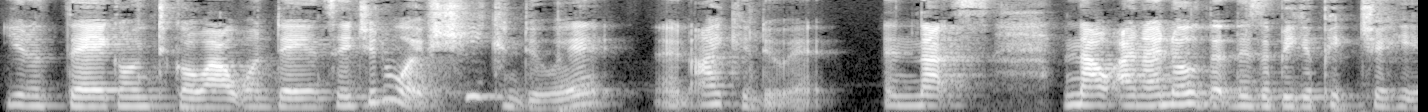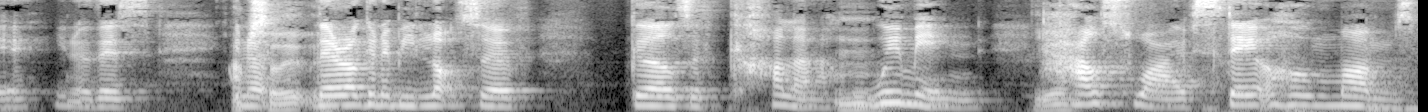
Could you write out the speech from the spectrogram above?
you know they're going to go out one day and say, do you know what? If she can do it, then I can do it. And that's now, and I know that there's a bigger picture here. You know, there's you know, Absolutely. there are going to be lots of girls of color, mm. women, housewives, stay at home mums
